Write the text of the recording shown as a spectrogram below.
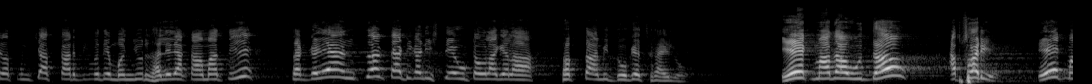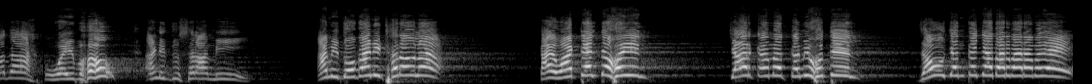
तुमच्याच कारकिर्दीमध्ये मंजूर झालेल्या कामाची सगळ्यांचं त्या ठिकाणी स्टे उठवला गेला. फक्त आम्ही दोघेच राहिलो. एक माझा उद्धव सॉरी एक माझा वैभव आणि दुसरा मी. आम्ही दोघांनी ठरवलं. काय वाटेल ते होईल. चार कामं कमी होतील. जाऊ जनतेच्या दरबारामध्ये.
